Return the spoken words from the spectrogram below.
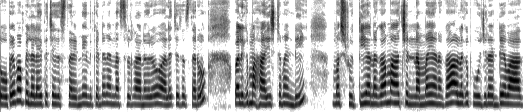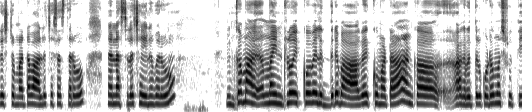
లోపే మా పిల్లలు అయితే చేసేస్తారండి. ఎందుకంటే నన్ను అసలు రానివ్వరు వాళ్ళే చేసేస్తారు. వాళ్ళకి మహా ఇష్టం అండి మా శృతి అనగా మా చిన్నమ్మాయి అనగా వాళ్ళకి పూజలు అంటే బాగా ఇష్టం అన్నమాట వాళ్ళే చేసేస్తారు. నన్ను అస్సలు చేయనివ్వరు. ఇంకా మా మా ఇంట్లో ఎక్కువ వీళ్ళిద్దరే బాగా ఎక్కువ మాట ఇంకా అగరత్తులు కూడా మా శృతి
